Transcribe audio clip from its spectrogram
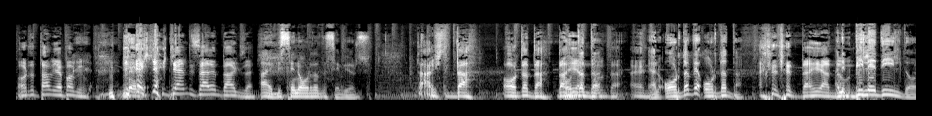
Orada tam yapamıyorum. Kendi sahnem daha güzel. Hayır biz seni orada da seviyoruz. Tamam işte da. Orada da. Dahi Orada da. anlamında. Yani, Yani orada ve orada da. dahi anlamında. Hani bile değildi o.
